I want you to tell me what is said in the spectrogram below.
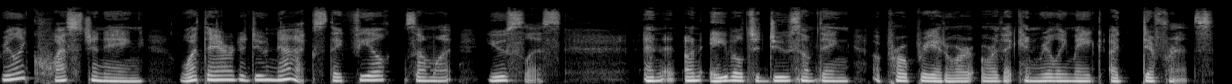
really questioning what they are to do next. They feel somewhat useless and unable to do something appropriate or, or that can really make a difference.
